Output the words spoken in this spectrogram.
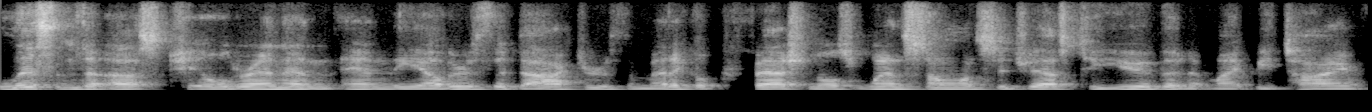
listen to us children and, and the others, the doctors, the medical professionals, when someone suggests to you that it might be time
